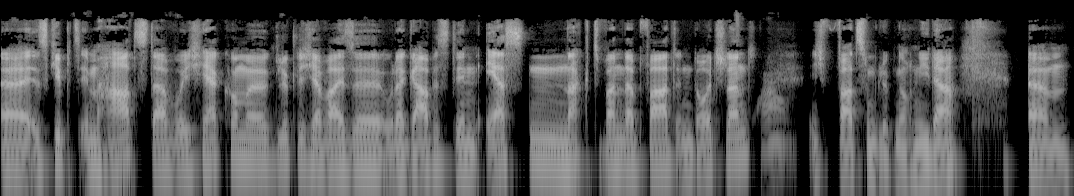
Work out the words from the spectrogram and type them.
Äh, es gibt im Harz, da wo ich herkomme, glücklicherweise oder gab es den ersten Nacktwanderpfad in Deutschland. Wow. Ich war zum Glück noch nie da. Ähm,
